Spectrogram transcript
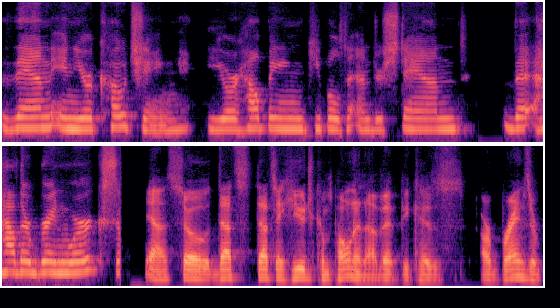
then in your coaching you're helping people to understand that how their brain works. Yeah so that's that's a huge component of it because our brains are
